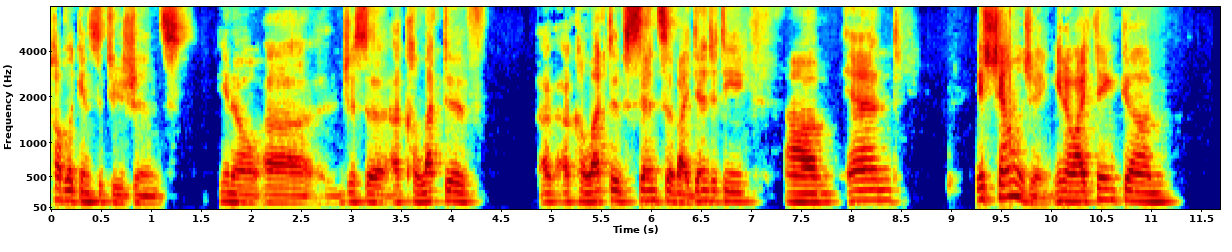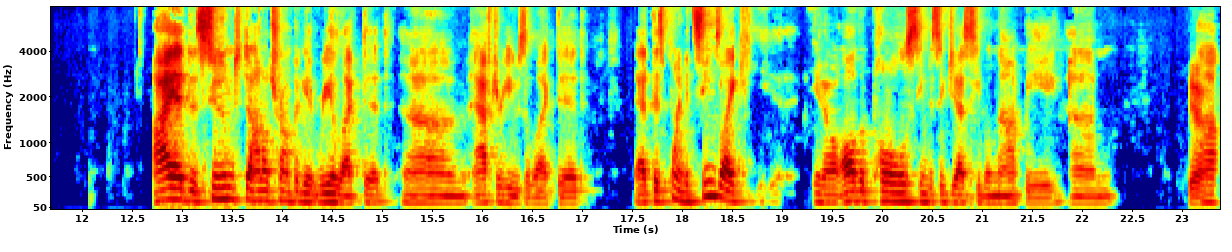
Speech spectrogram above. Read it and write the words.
public institutions, you know, uh, just a, a collective a, a collective sense of identity, um, and it's challenging. You know, I think um, I had assumed Donald Trump would get reelected um, after he was elected. At this point, it seems like you know all the polls seem to suggest he will not be. Um, yeah. Um,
